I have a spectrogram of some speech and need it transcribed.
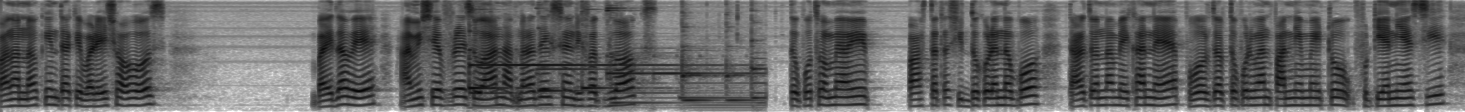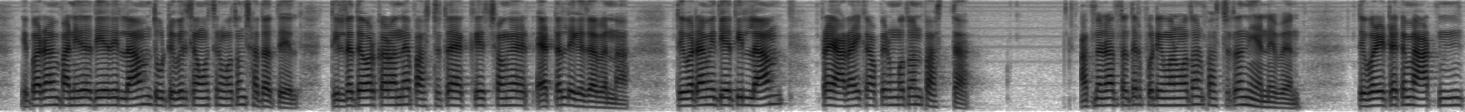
বানানোও কিন্তু একেবারেই সহজ। বাই দ্য ওয়ে আমি শেফ রেজওয়ান আপনারা দেখছেন রিফাত ব্লগস তো প্রথমে আমি পাস্তাটা সিদ্ধ করে নেব। তার জন্য আমি এখানে পর্যাপ্ত পরিমাণ পানি আমি একটু ফুটিয়ে নিয়েছি। এবার আমি পানিটা দিয়ে দিলাম দু টেবিল চামচের মতন সাদা তেল। তেলটা দেওয়ার কারণে পাস্তাটা একের সঙ্গে একটা লেগে যাবে না। তো এবার আমি দিয়ে দিলাম প্রায় আড়াই কাপের মতন পাস্তা। আপনারা আপনাদের পরিমাণ মতন পাস্তাটা নিয়ে নেবেন। তো এবার এটাকে আমি আট মিনিট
